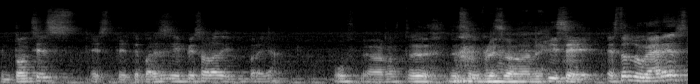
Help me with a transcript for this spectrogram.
Entonces, este, ¿te parece si empiezo ahora de aquí para allá? Uf, me agarraste de, de sorpresa, dale. Dice, estos lugares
